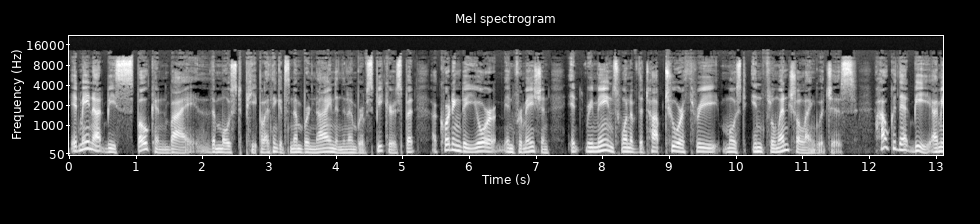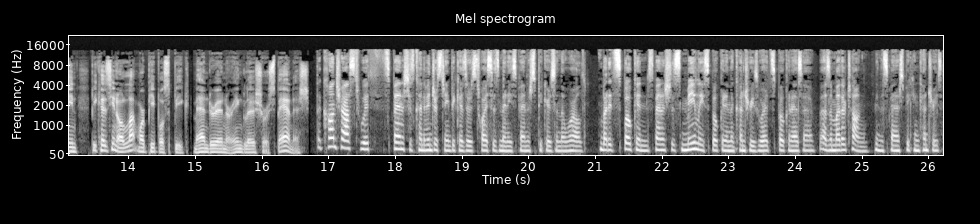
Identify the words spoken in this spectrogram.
it may not be spoken by the most people. I think it's number nine in the number of speakers, but according to your information, it remains one of the top two or three most influential languages. How could that be? I mean, because, you know, a lot more people speak Mandarin or English or Spanish. The contrast with Spanish is kind of interesting because there's twice as many Spanish speakers in the world. But it's spoken, Spanish is mainly spoken in the countries where it's spoken as a, as a mother tongue in the Spanish speaking countries.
